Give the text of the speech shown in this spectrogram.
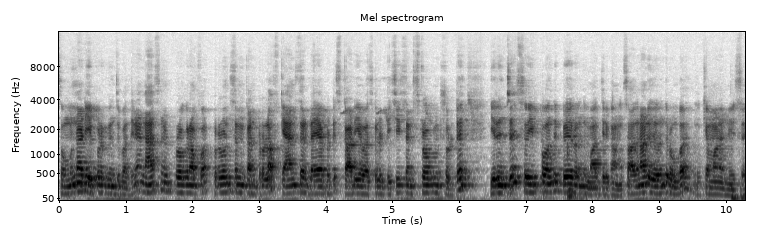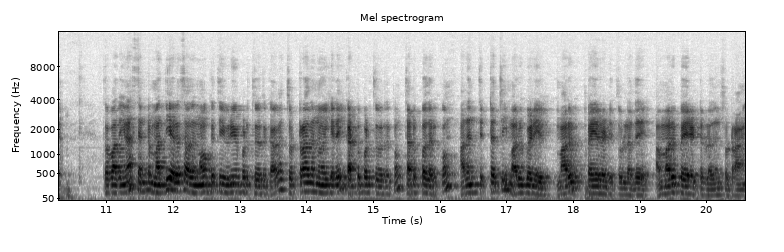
ஸோ முன்னாடி எப்படி இருந்துச்சு பார்த்தீங்கன்னா national programme for prevention control of cancer diabetes cardiovascular disease and ஸ்ட்ரோக்னு சொல்லிட்டு இருந்துச்சு. ஸோ இப்போ வந்து பேர் வந்து மாற்றிருக்காங்க ஸோ அதனால் இது வந்து ரொம்ப முக்கியமான நியூஸு ஸோ பார்த்தீங்கன்னா சென்ற மத்திய அரசு அதன் நோக்கத்தை விரிவுபடுத்துவதற்காக தொற்றாத நோய்களை கட்டுப்படுத்துவதற்கும் தடுப்பதற்கும் அதன் திட்டத்தை மறுபெயர் மறுபெயரெடுத்துள்ளது மறுபெயரிட்டுள்ளதுன்னு சொல்கிறாங்க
